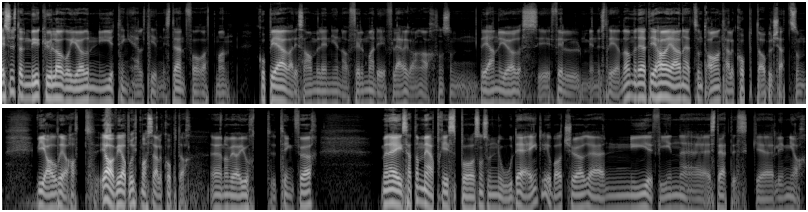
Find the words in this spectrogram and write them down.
jeg syns det er mye kulere å gjøre nye ting hele tiden, istedenfor at man kopierer de samme linjene og filmer de flere ganger, sånn som det gjerne gjøres i filmindustrien. Da. Men det at de har gjerne et sånt annet helikopterbudsjett som vi aldri har hatt. Ja, vi har brukt masse helikopter eh, når vi har gjort ting før. Men jeg setter mer pris på sånn som nå. Det er egentlig å bare kjøre nye, fine, estetiske linjer.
